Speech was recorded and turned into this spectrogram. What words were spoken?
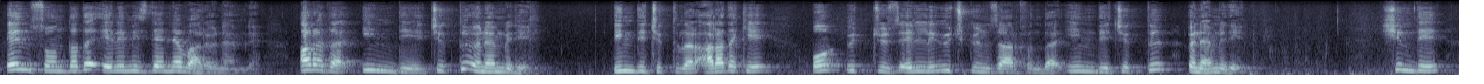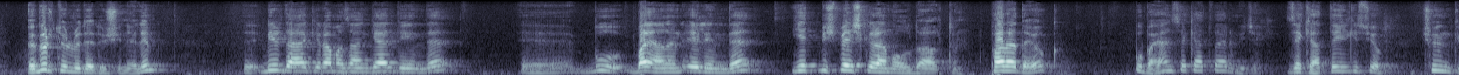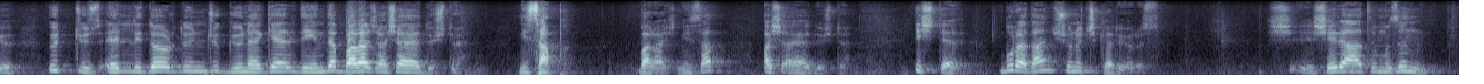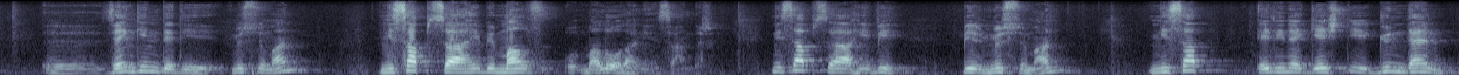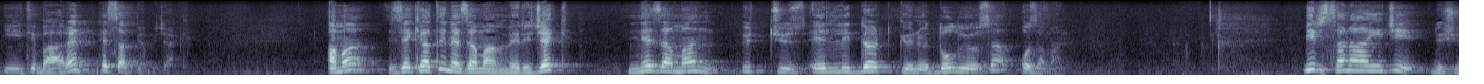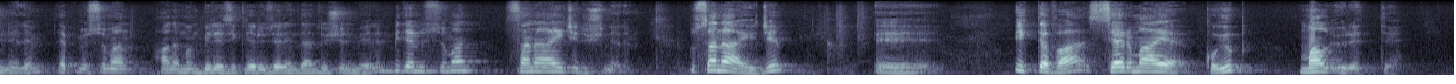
En sonda da elimizde ne var önemli. Arada indi çıktı önemli değil. İndi çıktılar aradaki o 353 gün zarfında indi çıktı önemli değil. Şimdi öbür türlü de düşünelim. Ee, bir dahaki Ramazan geldiğinde e, bu bayanın elinde 75 gram oldu altın. Para da yok. Bu bayan zekat vermeyecek. Zekatta ilgisi yok. Çünkü 354. güne geldiğinde baraj aşağıya düştü. Nisap. Baraj, nisap aşağıya düştü. İşte buradan şunu çıkarıyoruz. Şeriatımızın e, zengin dediği Müslüman nisap sahibi mal malı olan insandır. Nisap sahibi bir Müslüman nisap eline geçtiği günden itibaren hesap yapacak. Ama zekatı ne zaman verecek? Ne zaman 354 günü doluyorsa o zaman. Bir sanayici düşünelim. Hep Müslüman hanımın bilezikleri üzerinden düşünmeyelim. Bir de Müslüman sanayici düşünelim. Bu sanayici e, ilk defa sermaye koyup mal üretti.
